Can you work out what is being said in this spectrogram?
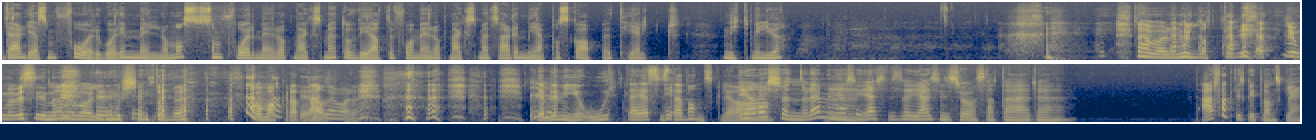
Det er det som foregår imellom oss, som får mer oppmerksomhet. Og ved at det får mer oppmerksomhet, så er det med på å skape et helt nytt miljø. Der var det noe latter i rommet ved siden av. Det var litt morsomt. At det Kom akkurat Ja, det var det. Det ble mye ord. Det, jeg syns det er vanskelig å Ja, jeg skjønner det, men jeg, synes, jeg, jeg syns jo også at det er eh, er faktisk litt vanskelig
